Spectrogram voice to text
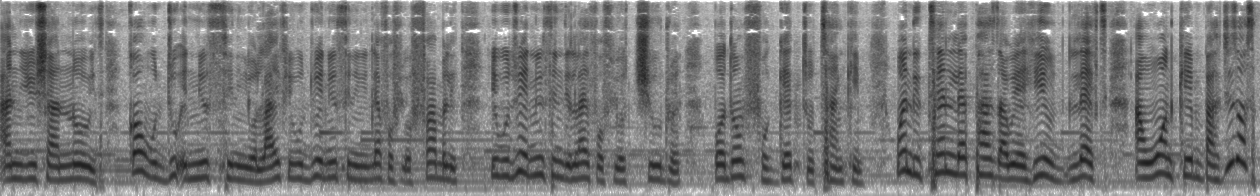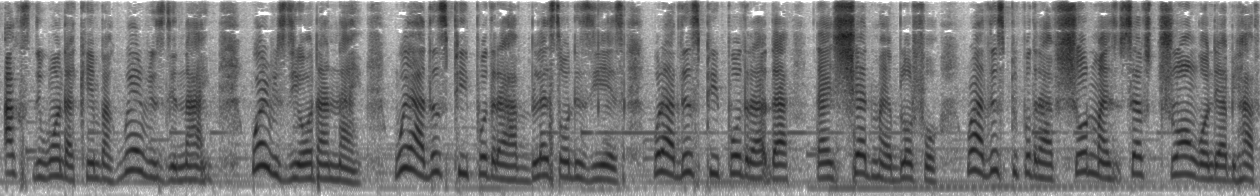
and you shall know it. God will do a new thing in your life. He will do a new thing in the life of your family. He will do a new thing in the life of your children. But don't forget to thank Him. When the 10 lepers that were healed left and one came back, Jesus asked the one that came back, Where is the nine? Where is the other nine? Where are these people that I have blessed all these years? Where are these people that, are, that, that I shed my blood for? Where are these people that I have shown myself strong on their behalf?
